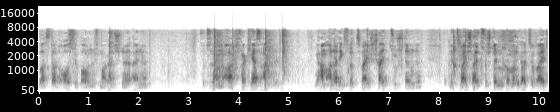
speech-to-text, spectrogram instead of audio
was da draus. Wir bauen uns mal ganz schnell eine sozusagen eine Art Verkehrsampel. Wir haben allerdings nur zwei Schaltzustände. Mit zwei Schaltzuständen kommen wir nicht allzu weit.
